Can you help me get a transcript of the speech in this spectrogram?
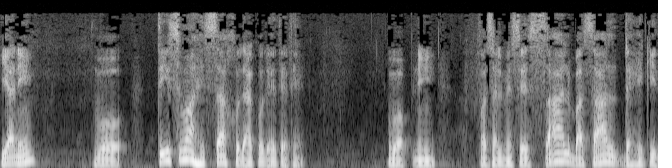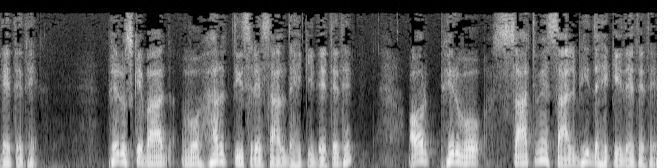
یعنی وہ تیسواں حصہ خدا کو دیتے تھے۔ وہ اپنی فصل میں سے سال ب سال دہیکی دیتے تھے۔ پھر اس کے بعد وہ ہر تیسرے سال دہیکی دیتے تھے اور پھر وہ ساتویں سال بھی دہیکی دیتے تھے۔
